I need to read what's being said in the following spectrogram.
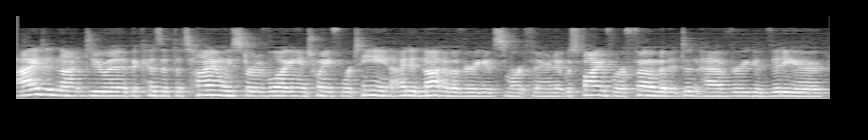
I did not do it because at the time we started vlogging in 2014, I did not have a very good smartphone. It was fine for a phone, but it didn't have very good video.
